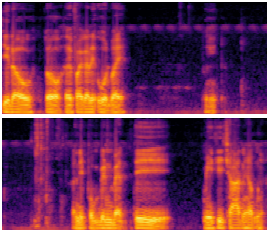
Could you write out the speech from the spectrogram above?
ที่เราต่อสายไฟกระไดโอดไว้ ตรงนี้ อันนี้ผมเป็นแบตที่มีที่ชาร์จนะครับเนี่ย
